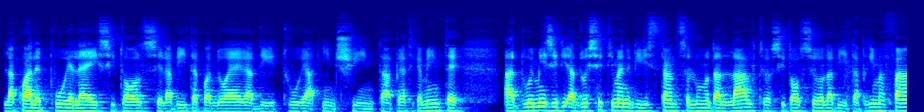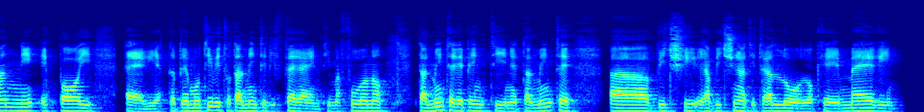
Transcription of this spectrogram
la quale pure lei si tolse la vita quando era addirittura incinta. Praticamente a due, di, a due settimane di distanza l'uno dall'altro si tolsero la vita, prima Fanny e poi Harriet, per motivi totalmente differenti, ma furono talmente repentine, talmente uh, vici, ravvicinati tra loro che Mary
